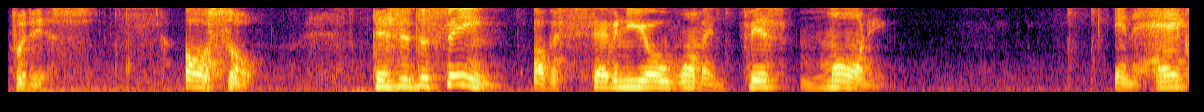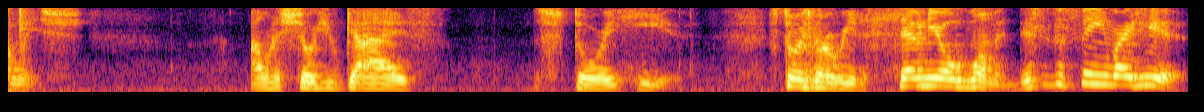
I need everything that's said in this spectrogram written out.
for this. Also, this is the scene of a 70 year old woman this morning in Hegewisch. I want to show you guys the story here. Story's going to read a 70 year old woman. This is the scene right here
